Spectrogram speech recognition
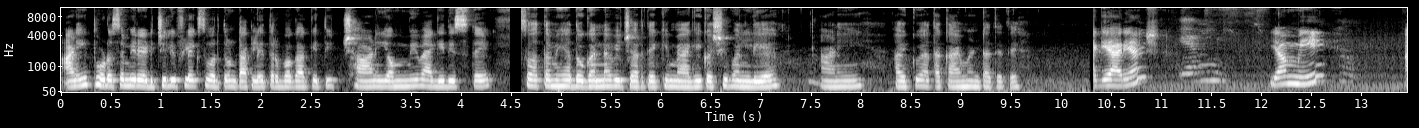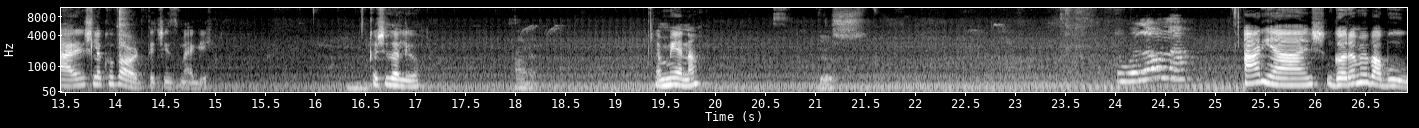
आणि थोडंसं मी रेड चिली फ्लेक्स वरतून टाकले तर बघा किती छान यम्मी मॅगी दिसते. सो आता मी ह्या दोघांना विचारते की मॅगी कशी बनली आहे. आणि ऐकूया आता काय म्हणतात ते. ते मॅगी आर्यांश? यम्मी. आर्यांशला खूप आवडते चीज मॅगी. कशी झाली हो? यम्मी आहे ना? येस तू बोलव ना. आर्यांश गरम आहे बाबू.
